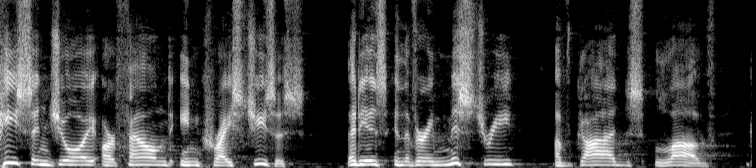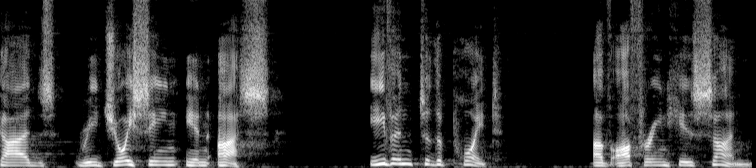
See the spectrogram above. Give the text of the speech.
Peace and joy are found in Christ Jesus. That is, in the very mystery of God's love, God's rejoicing in us, even to the point of offering his son.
